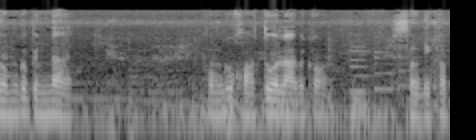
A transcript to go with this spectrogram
ลมก็เป็นได้ ผมก็ขอตัวลาไปก่อน สวัสดีครับ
